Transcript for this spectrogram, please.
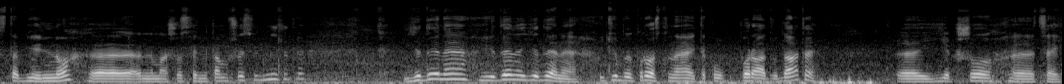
стабільно, нема що сильно там щось відмітити. Єдине, єдине, єдине, хотів би просто навіть таку пораду дати. Якщо цей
